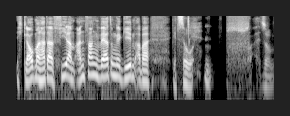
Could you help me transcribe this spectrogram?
ich glaube, man hat da viel am Anfang Wertung gegeben, aber jetzt so, also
